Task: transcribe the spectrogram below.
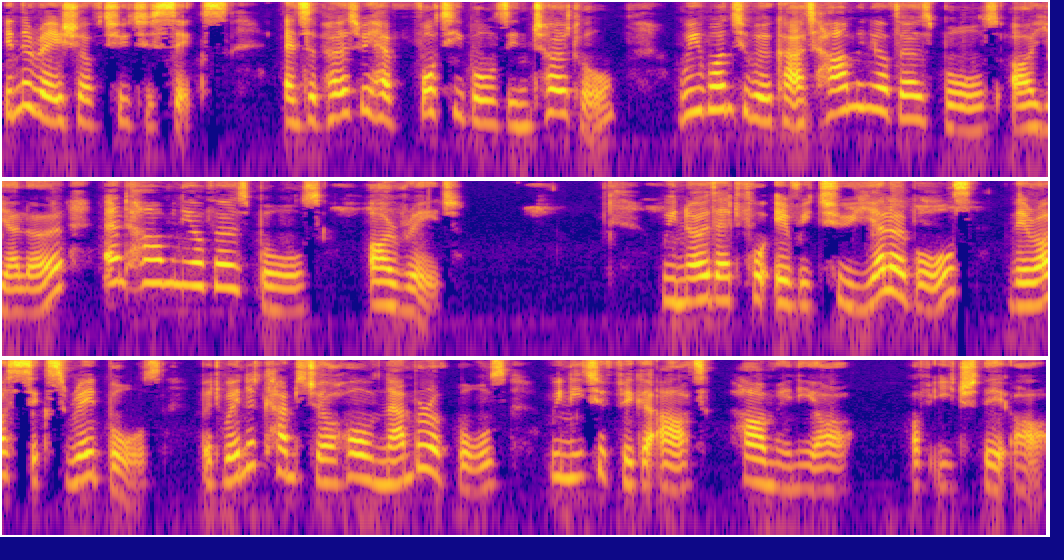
in the ratio of 2 to 6, and suppose we have 40 balls in total, we want to work out how many of those balls are yellow and how many of those balls are red. We know that for every two yellow balls, there are six red balls, but when it comes to a whole number of balls, we need to figure out how many are of each there are.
